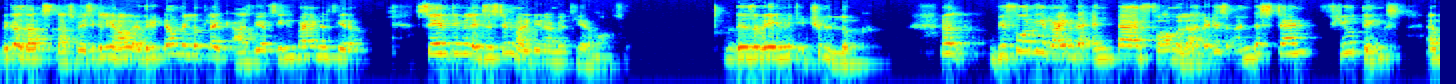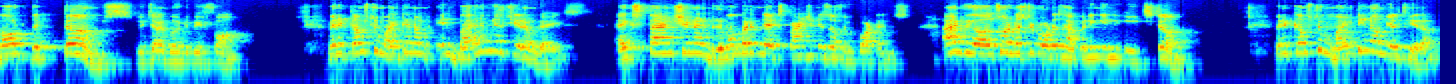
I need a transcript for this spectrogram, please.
because that's that's basically how every term will look like as we have seen in binomial theorem. Same thing will exist in multinomial theorem also. There's a way in which it should look. Now, before we write the entire formula, let us understand few things about the terms which are going to be formed. When it comes to multinomial, in binomial theorem, guys, expansion and remembering the expansion is of importance. And we also understood what is happening in each term. When it comes to multinomial theorem,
